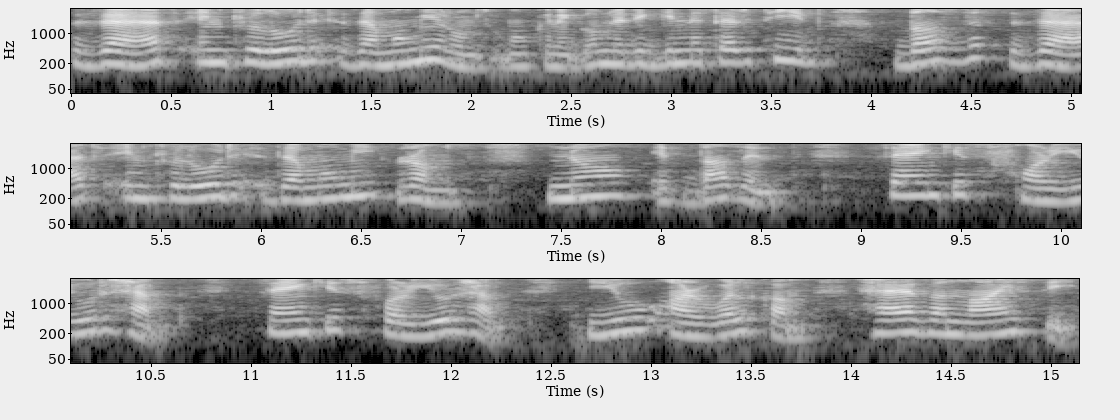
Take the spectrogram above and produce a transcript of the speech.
that include the mummy rooms ممكن الجملة دي تجيلنا ترتيب Does that include the mummy rooms No it doesn't Thanks for your help Thanks for your help You are welcome Have a nice day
